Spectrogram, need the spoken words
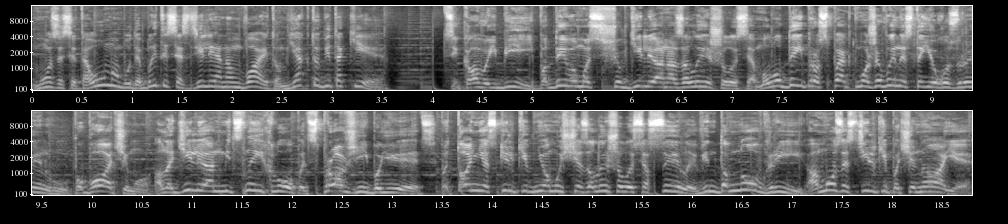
Мозес Таума буде битися з Діліаном Вайтом. Як тобі таке? Цікавий бій. Подивимось, що в Діліана залишилося. Молодий проспект може винести його з рингу. Побачимо. Але Діліан міцний хлопець, справжній боєць. Питання, скільки в ньому ще залишилося сили. Він давно в грі, а Мозес тільки починає.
